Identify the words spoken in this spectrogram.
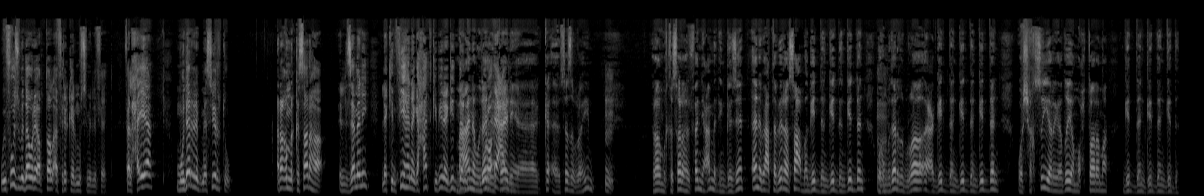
ويفوز بدوري أبطال أفريقيا الموسم اللي فات. فالحقيقة مدرب مسيرته رغم قصارها الزمني لكن فيها نجاحات كبيرة جدا معانا مدرب جداً. يا ك- أستاذ إبراهيم. رغم قصارها الفني عمل إنجازات أنا بعتبرها صعبة جدا جدا جدا وهو مدرب رائع جدا جدا جدا. وشخصية رياضية محترمة جدا جدا جدا.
